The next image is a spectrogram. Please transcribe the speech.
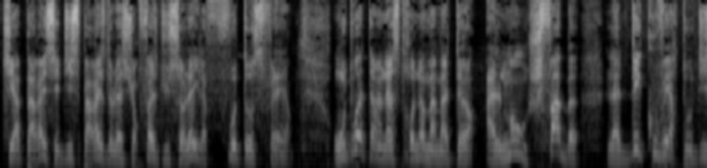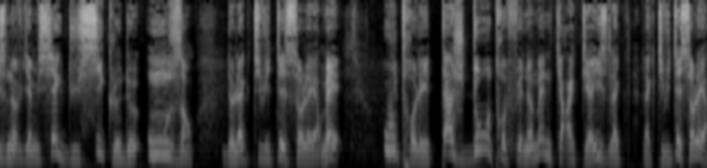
qui apparaissent et disparaissent de la surface du Soleil, la photosphère. On doit à un astronome amateur allemand, Schwab, la découverte au XIXe siècle du cycle de 11 ans de l'activité solaire. Mais outre les tâches, d'autres phénomènes caractérisent l'activité solaire.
